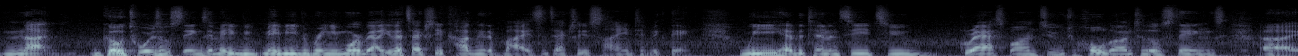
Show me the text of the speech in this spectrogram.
not go towards those things and maybe maybe even bring you more value. That's actually a cognitive bias. It's actually a scientific thing. We have the tendency to grasp onto, to hold on to those things uh,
